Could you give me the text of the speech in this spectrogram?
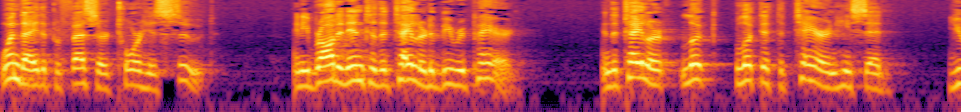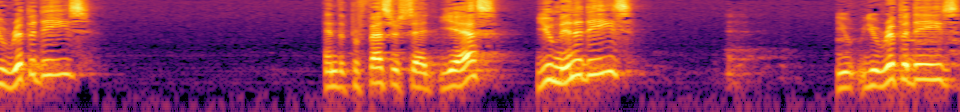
One day the professor tore his suit and he brought it into the tailor to be repaired. And the tailor look, looked at the tear and he said, Euripides? And the professor said, Yes, Eumenides? Euripides?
